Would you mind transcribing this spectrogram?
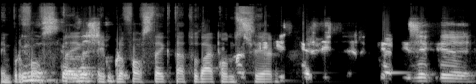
Em Proof of Stake, que- Proof of Stake está tudo a é acontecer. que quer dizer? Quer dizer que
